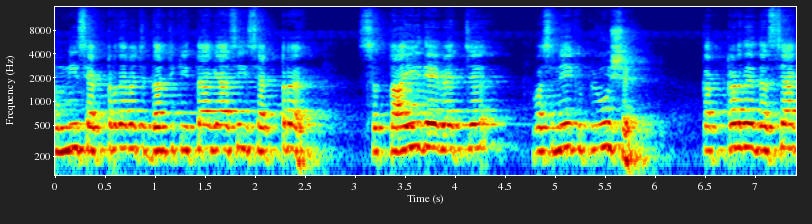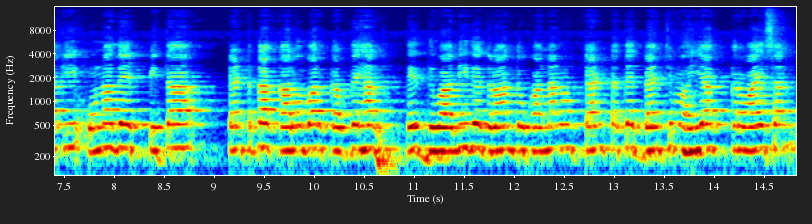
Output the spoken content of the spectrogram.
19 ਸੈਕਟਰ ਦੇ ਵਿੱਚ ਦਰਜ ਕੀਤਾ ਗਿਆ ਸੀ। ਸੈਕਟਰ 27 ਦੇ ਵਿੱਚ ਵਸਨੀਕ ਪਿਊਸ਼ ਕੱਕੜ ਨੇ ਦੱਸਿਆ ਕਿ ਉਹਨਾਂ ਦੇ ਪਿਤਾ ਟੈਂਟ ਦਾ ਕਾਰੋਬਾਰ ਕਰਦੇ ਹਨ ਤੇ ਦੀਵਾਲੀ ਦੇ ਦੌਰਾਨ ਦੁਕਾਨਾਂ ਨੂੰ ਟੈਂਟ ਅਤੇ ਬੈਂਚ ਮੁਹੱਈਆ ਕਰਵਾਏ ਸਨ।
